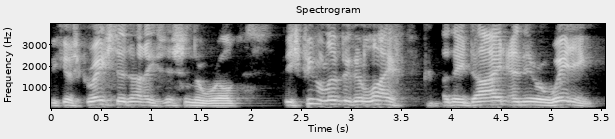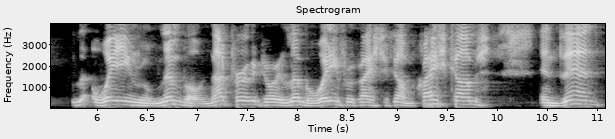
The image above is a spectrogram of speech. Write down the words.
because grace did not exist in the world, these people lived a good life. They died and they were waiting, waiting room, limbo, not purgatory, limbo, waiting for Christ to come. Christ comes and then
